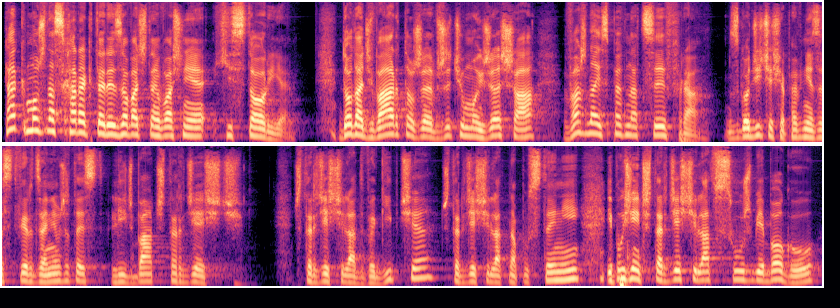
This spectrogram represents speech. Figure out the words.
Tak można scharakteryzować tę właśnie historię. Dodać warto, że w życiu Mojżesza ważna jest pewna cyfra. Zgodzicie się pewnie ze stwierdzeniem, że to jest liczba 40. 40 lat w Egipcie, 40 lat na pustyni i później 40 lat w służbie Bogu,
